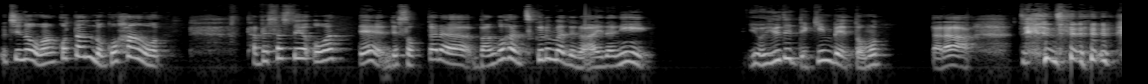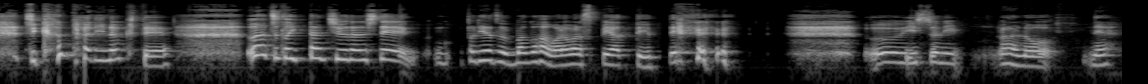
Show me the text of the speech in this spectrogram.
うちのワンコタンのご飯を食べさせ終わって、で、そっから晩ご飯作るまでの間に、余裕でできんべえと思ったら、全然時間足りなくて、うわ、ちょっと一旦中断して、とりあえず晩ご飯わらわらスペアって言って、うん、一緒に、あの、ね、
